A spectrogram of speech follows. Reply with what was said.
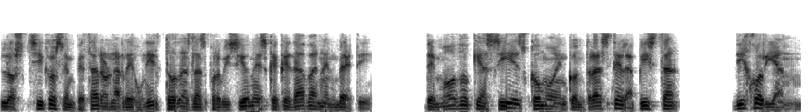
los chicos empezaron a reunir todas las provisiones que quedaban en Betty. De modo que así es como encontraste la pista, dijo Liam.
